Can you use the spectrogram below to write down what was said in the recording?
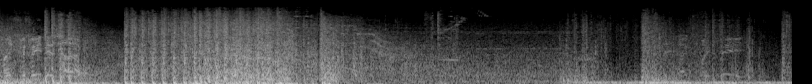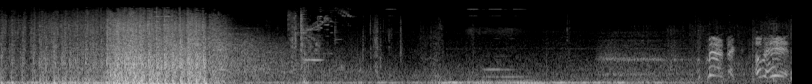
My feet is hurt. Protect my feet. Medic! I'm hit!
